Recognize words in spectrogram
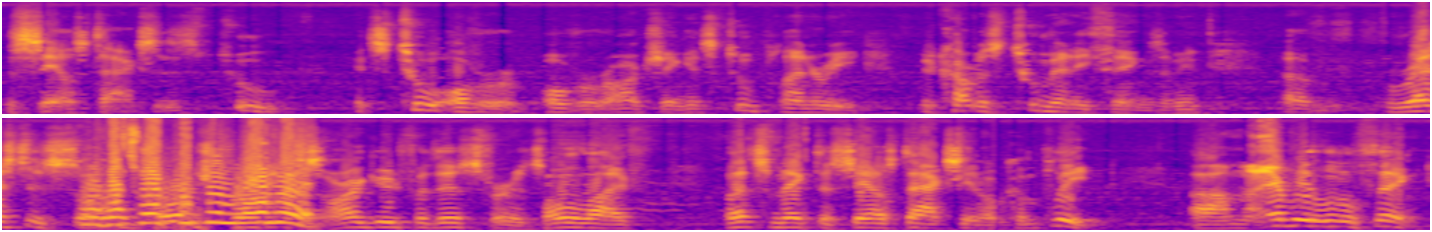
the sales tax is too, it's too over, overarching, it's too plenary, it covers too many things. I mean, um, rest is so, Well, that's why George people love Bush has argued for this for his whole life. Let's make the sales tax, you know, complete, um, every little thing.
